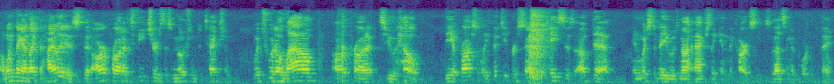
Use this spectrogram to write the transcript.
Uh, one thing I'd like to highlight is that our product features this motion detection, which would allow our product to help the approximately 50% of cases of death in which the baby was not actually in the car seat. So that's an important thing.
